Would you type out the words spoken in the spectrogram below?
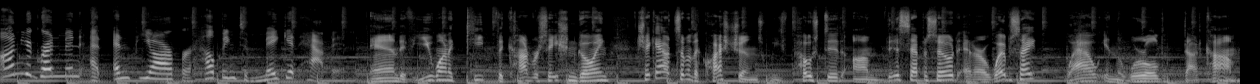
Anya Grundmann at NPR for helping to make it happen. And if you want to keep the conversation going, check out some of the questions we've posted on this episode at our website, wowintheworld.com.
